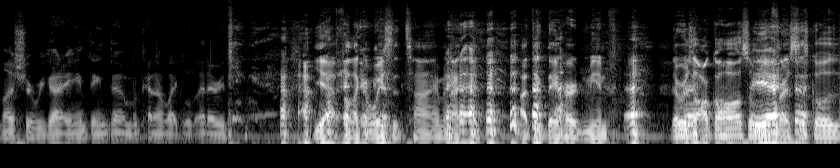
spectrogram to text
I'm not sure we got anything done, but kind of like let everything. Yeah, it felt like a waste of time, and I, I, I think they heard me and there was alcohol, so me Yeah. and Francisco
